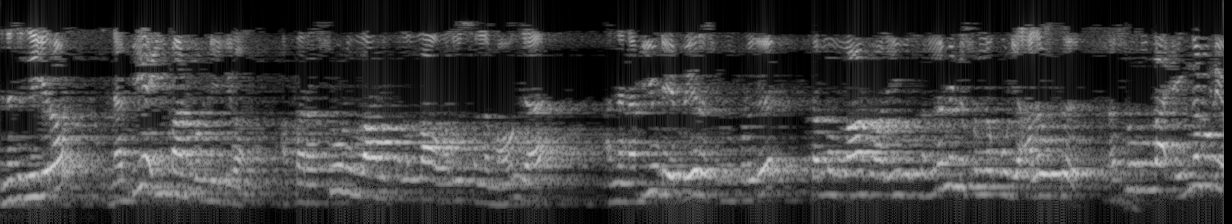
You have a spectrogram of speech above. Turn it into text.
என்ன செஞ்சுக்கிறோம் நபிய ஈமான் கொண்டிருக்கிறோம். அப்ப ரசூலுல்லாஹி ஸல்லல்லாஹு அலைஹி அவங்க அந்த நபியுடைய பேரை சொல்லும் பொழுது ஸல்லல்லாஹு அலைஹி செல்லம் என்று சொல்லக்கூடிய அளவுக்கு ரசூலுல்லா எங்களுடைய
